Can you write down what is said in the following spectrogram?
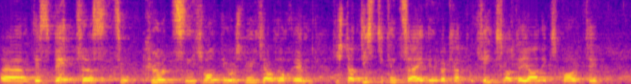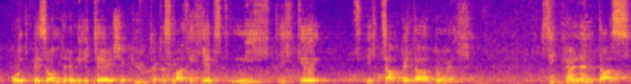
äh, des Wetters zu kürzen. Ich wollte ursprünglich auch noch ähm, die Statistiken zeigen über Kriegsmaterialexporte und besondere militärische Güter. Das mache ich jetzt nicht. Ich, gehe, ich zappe da durch. Sie können das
